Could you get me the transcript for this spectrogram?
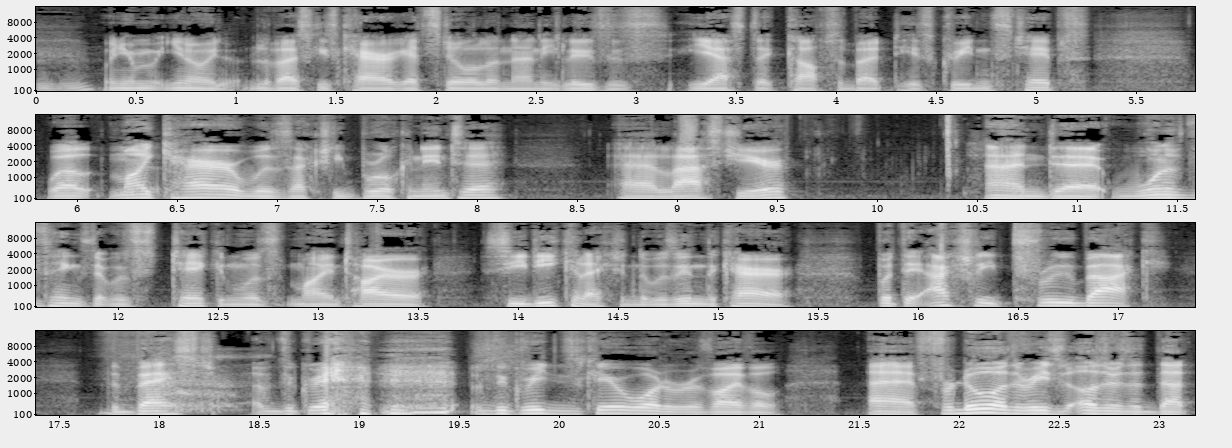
Mhm. When you're you know Lebowski's car gets stolen and he loses, he asks the cops about his Creedence tapes. Well, my car was actually broken into uh, last year, and uh, one of the things that was taken was my entire CD collection that was in the car. But they actually threw back the best of the of the Creedence Clearwater revival uh, for no other reason other than that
